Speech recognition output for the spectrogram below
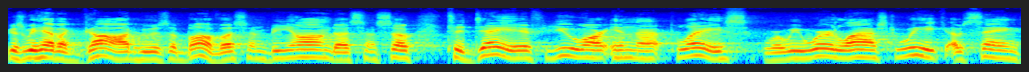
because we have a God who is above us and beyond us. And so today, if you are in that place where we were last week of saying,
